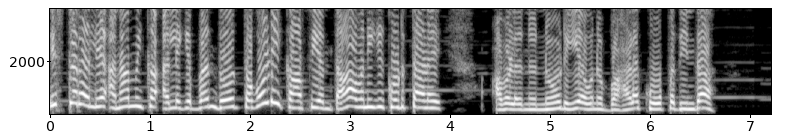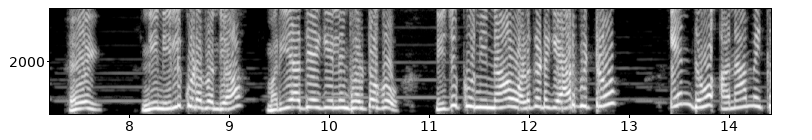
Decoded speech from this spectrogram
ಇಷ್ಟರಲ್ಲಿ ಅನಾಮಿಕಾ ಅಲ್ಲಿಗೆ ಬಂದು, ತಗೊಳ್ಳಿ ಕಾಫಿ ಅಂತ ಅವನಿಗೆ ಕೊಡುತ್ತಾಳೆ. ಅವಳನ್ನು ನೋಡಿ ಅವನು ಬಹಳ ಕೋಪದಿಂದ ಹೇಯ್ ನೀನ್ ಇಲ್ಲಿ ಕೂಡ ಬಂದ್ಯಾ? ಮರ್ಯಾದೆಯಾಗಿ ಇಲ್ಲಿಂದ ಹೊರಟೋಗು. ನಿಜಕ್ಕೂ ನಿನ್ನ ಒಳಗಡೆಗೆ ಯಾರು ಬಿಟ್ರು? ಎಂದು ಅನಾಮಿಕ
